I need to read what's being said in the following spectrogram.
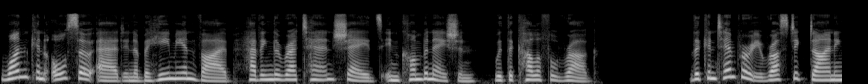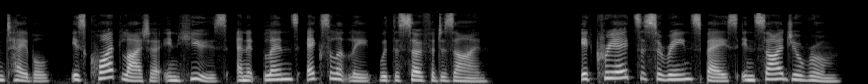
One can also add in a bohemian vibe having the rattan shades in combination with the colorful rug. The contemporary rustic dining table is quite lighter in hues and it blends excellently with the sofa design. It creates a serene space inside your room.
